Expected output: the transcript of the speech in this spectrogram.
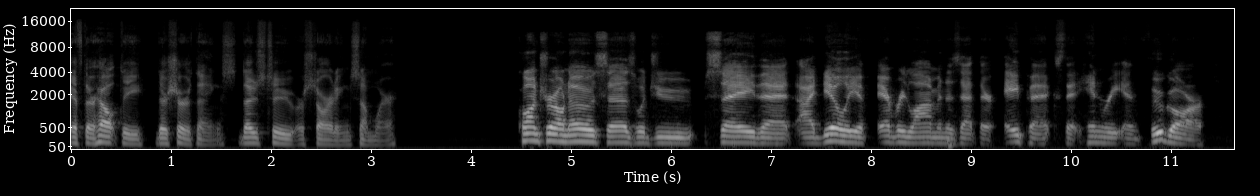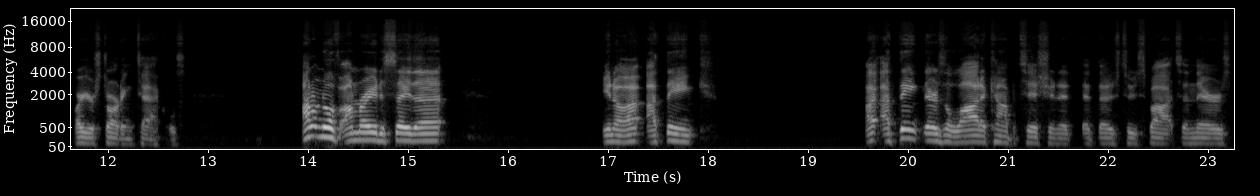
If they're healthy, they're sure things. Those two are starting somewhere. Quantrell knows says, would you say that ideally, if every lineman is at their apex, that Henry and Fugar are your starting tackles? I don't know if I'm ready to say that. You know, I, I think I, I, think there's a lot of competition at, at those two spots, and there's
